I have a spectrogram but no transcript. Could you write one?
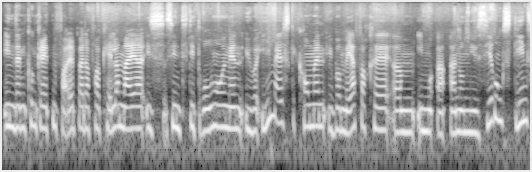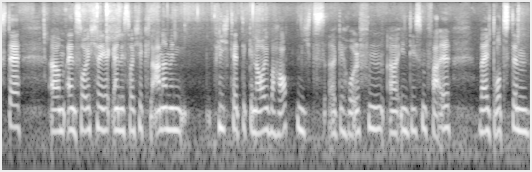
in dem konkreten Fall bei der Frau Kellermeier ist, sind die Drohungen über E-Mails gekommen, über mehrfache ähm, äh, Anonymisierungsdienste. Ähm, ein solcher, eine solche Klarnamenpflicht hätte genau überhaupt nichts äh, geholfen äh, in diesem Fall, weil trotzdem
